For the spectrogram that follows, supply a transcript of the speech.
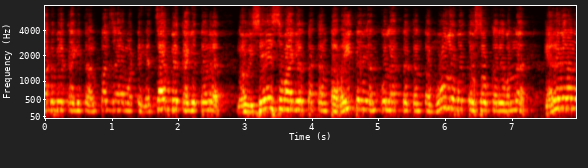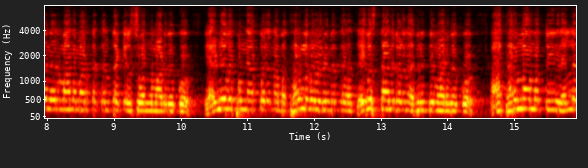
ಆಗಬೇಕಾಗಿತ್ತು, ಅಂತರ್ಜಾಲ ಮಟ್ಟ ಹೆಚ್ಚಾಗಬೇಕಾಗಿತ್ತು ಅಂದ್ರೆ ನಾವು ವಿಶೇಷವಾಗಿರ್ತಕ್ಕಂಥ ರೈತರಿಗೆ ಅನುಕೂಲ ಆಗ್ತಕ್ಕಂಥ ಮೂಲಭೂತ ಸೌಕರ್ಯವನ್ನ ಕೆರೆಗಳನ್ನು ನಿರ್ಮಾಣ ಮಾಡ್ತಕ್ಕಂಥ ಕೆಲಸವನ್ನು ಮಾಡಬೇಕು. ಎರಡನೇದು ಪುಣ್ಯಾತ್ಮರು ನಮ್ಮ ಧರ್ಮಗಳು ಉಳಿಬೇಕಾದ್ರೆ ದೇವಸ್ಥಾನಗಳನ್ನ ಅಭಿವೃದ್ಧಿ ಮಾಡಬೇಕು. ಆ ಧರ್ಮ ಮತ್ತು ಇದನ್ನೆಲ್ಲ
